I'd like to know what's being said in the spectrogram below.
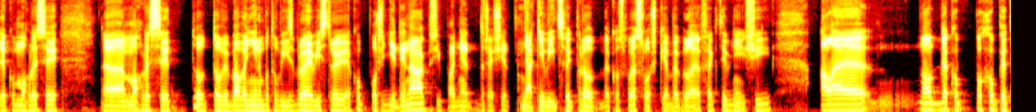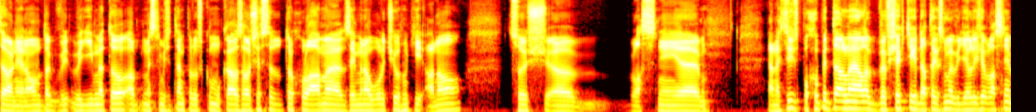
jako mohli si eh, mohli si to, to vybavení nebo tu výzbroje, výstroj jako pořídit jinak, případně řešit nějaký výcvik pro jako svoje složky, aby byly efektivnější ale no, jako pochopitelně, no, tak vidíme to a myslím, že ten průzkum ukázal, že se to trochu láme zejména u voličů hnutí ano, což uh, vlastně je já nechci říct pochopitelné, ale ve všech těch datech jsme viděli, že vlastně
